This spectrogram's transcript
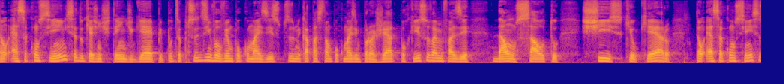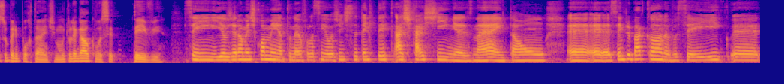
Não, essa consciência do que a gente tem de gap, putz, eu preciso desenvolver um pouco mais isso, preciso me capacitar um pouco mais em projeto, porque isso vai me fazer dar um salto X que eu quero. Então, essa consciência é super importante. Muito legal que você teve Sim, e eu geralmente comento, né? Eu falo assim, a gente você tem que ter as caixinhas, né? Então é, é, é sempre bacana você ir é,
